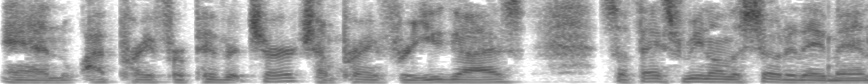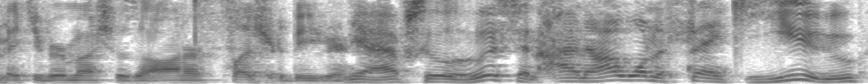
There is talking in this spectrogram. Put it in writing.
And I pray for Pivot Church. I'm praying for you guys. So thanks for being on the show today, man. Thank you very much. It was an honor. Pleasure to be here. Yeah, absolutely. Listen, and I want to thank you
